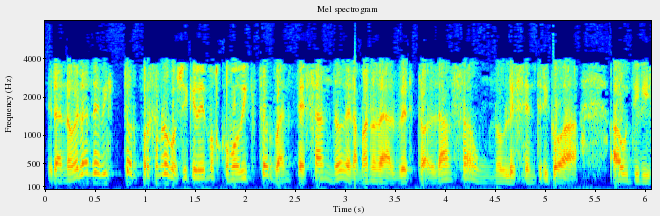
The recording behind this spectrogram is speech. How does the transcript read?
En las novelas de Víctor, por ejemplo, pues sí que vemos como Víctor va empezando de la mano de Alberto Aldanza, un noble céntrico, a, a utilizar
